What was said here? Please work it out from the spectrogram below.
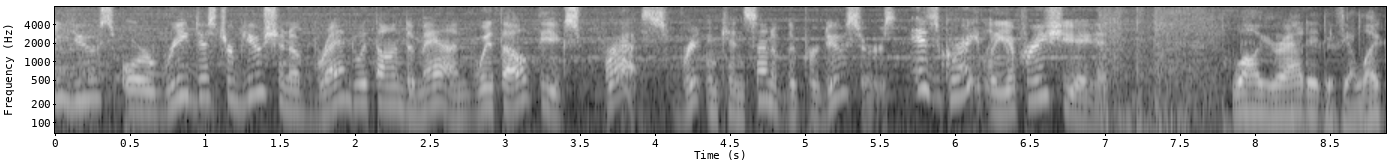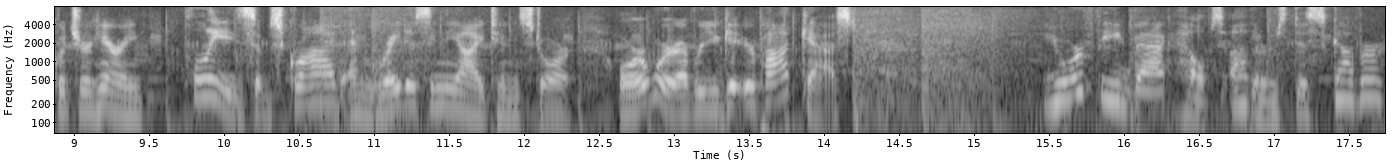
Reuse or redistribution of Brandwidth on Demand without the express written consent of the producers is greatly appreciated. While you're at it, if you like what you're hearing, please subscribe and rate us in the iTunes Store or wherever you get your podcast. Your feedback helps others discover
